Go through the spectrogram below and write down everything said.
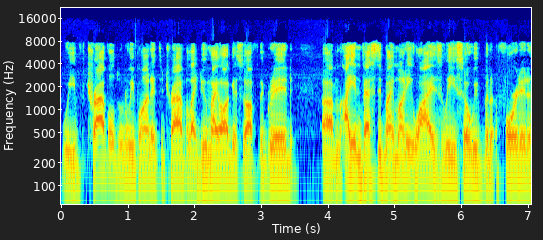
We've traveled when we've wanted to travel. I do my August off the grid. Um, I invested my money wisely, so we've been afforded, a,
